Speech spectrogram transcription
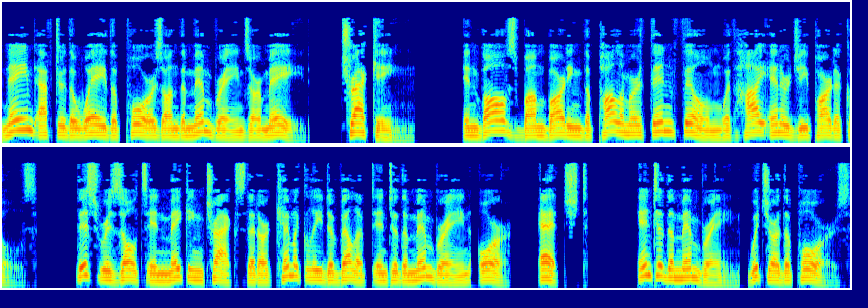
named after the way the pores on the membranes are made. Tracking involves bombarding the polymer thin film with high-energy particles. This results in making tracks that are chemically developed into the membrane, or etched into the membrane, which are the pores.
